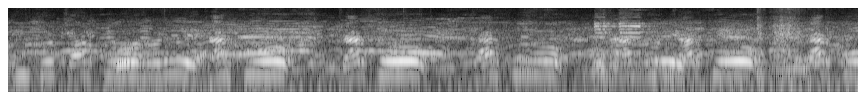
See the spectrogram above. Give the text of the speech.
तीन सौ चार सौ चार सौ। चार सौ चार सौ चार सौ चार सौ।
